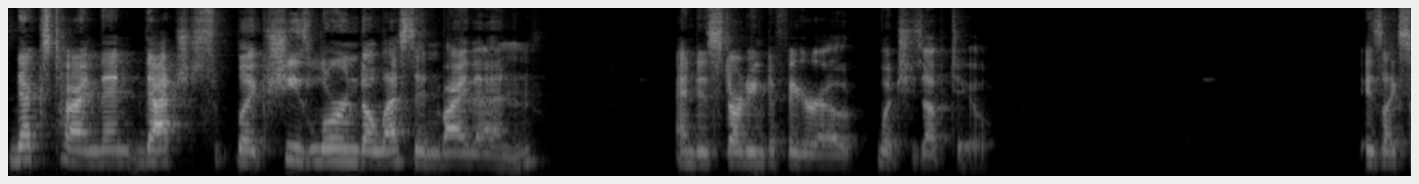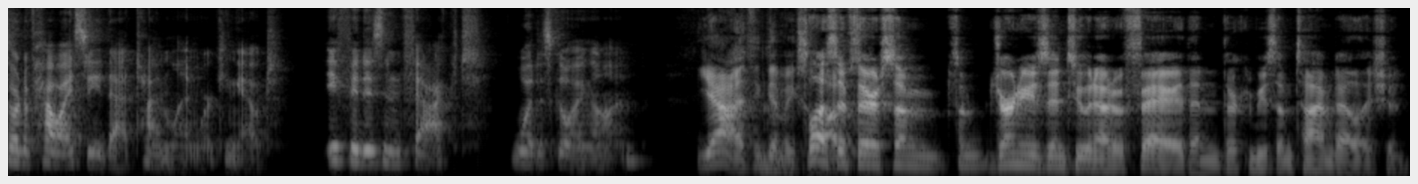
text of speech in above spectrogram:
next time, then that's like she's learned a lesson by then, and is starting to figure out what she's up to. Is like sort of how I see that timeline working out, if it is in fact what is going on. Yeah, I think that makes a Mm-hmm. Plus, lot if of there's sense. some some journeys into and out of Fae, then there can be some time dilation.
